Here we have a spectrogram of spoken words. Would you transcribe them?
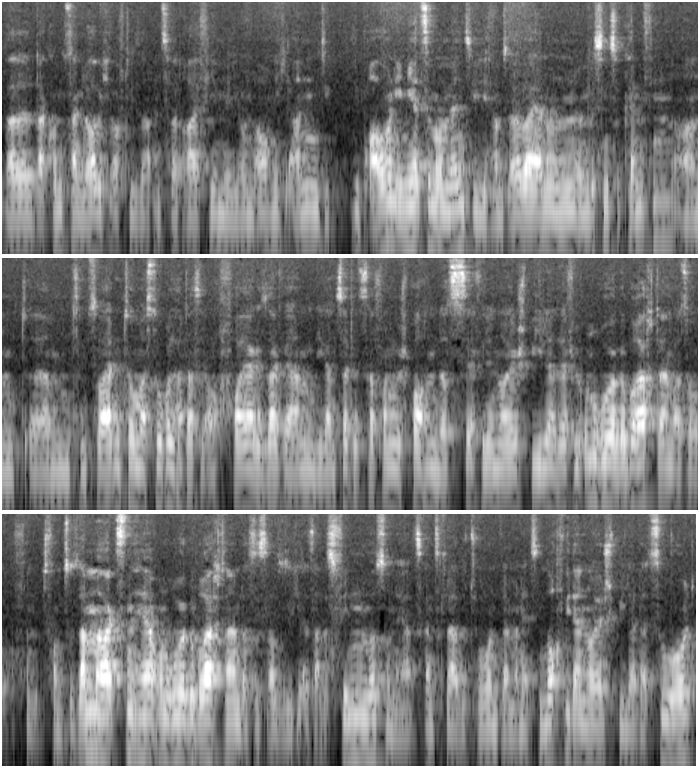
weil da kommt es dann, glaube ich, auf diese 1, 2, 3, 4 Millionen auch nicht an. Sie, sie brauchen ihn jetzt im Moment, sie haben selber ja nun ein bisschen zu kämpfen. Und ähm, zum Zweiten, Thomas Tuchel hat das ja auch vorher gesagt, wir haben die ganze Zeit jetzt davon gesprochen, dass sehr viele neue Spieler sehr viel Unruhe gebracht haben, also vom, vom Zusammenwachsen her Unruhe gebracht haben, dass es also sich erst alles finden muss. Und er hat es ganz klar betont, wenn man jetzt noch wieder neue Spieler dazu holt,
